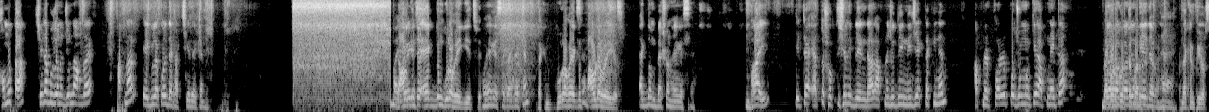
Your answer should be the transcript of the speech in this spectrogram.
ক্ষমতা সেটা বোঝানোর জন্য আমরা আপনার এগুলা করে দেখাচ্ছি দেখেন। ডাল কিন্তু একদম গুঁড়া হয়ে গিয়েছে। হয়ে গেছে ভাই দেখেন। দেখেন গুঁড়া হয়ে একদম পাউডার হয়ে গেছে। একদম বেসন হয়ে গেছে। ভাই এটা এত শক্তিশালী ব্লেন্ডার আপনি যদি নিজে একটা কিনেন আপনার পরের প্রজন্মকে আপনি এটা ব্যবহার করতে পারবেন। দেবেন হ্যাঁ। দেখেন ফিওর্স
